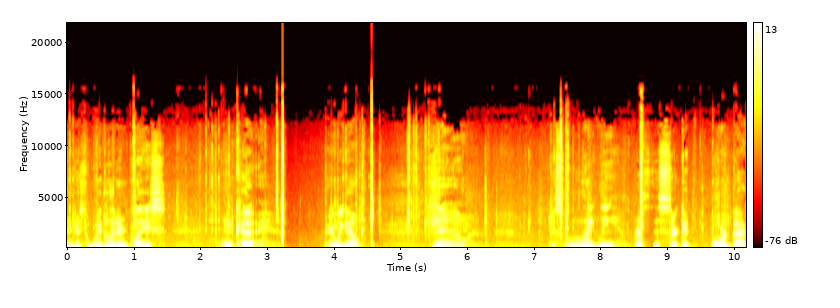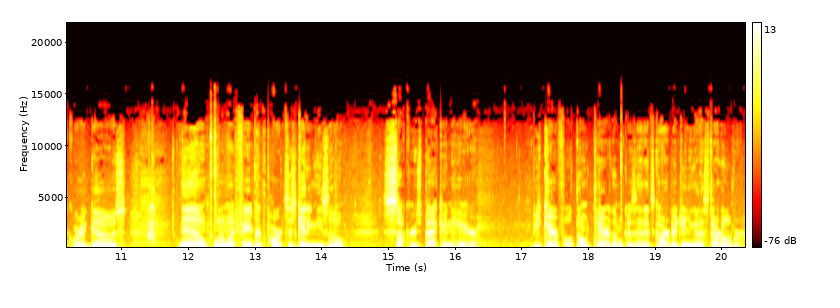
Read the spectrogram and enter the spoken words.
And just wiggle it in place. Okay, there we go. Now, just lightly press this circuit board back where it goes. Now, one of my favorite parts is getting these little suckers back in here. Be careful, don't tear them because then it's garbage and you got to start over.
